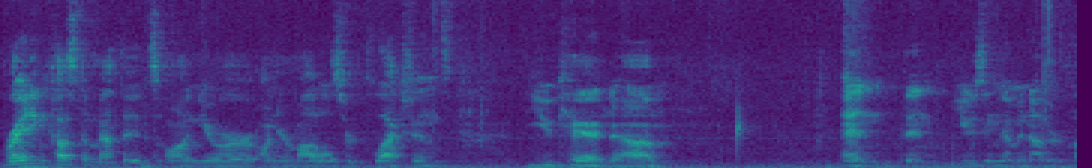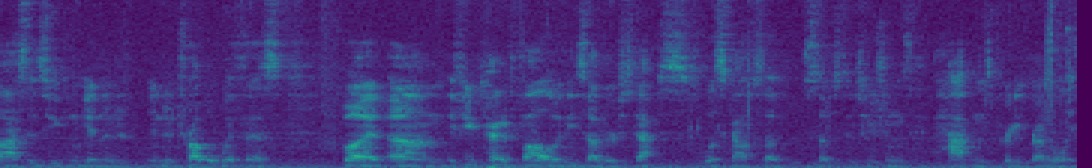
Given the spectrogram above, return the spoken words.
writing custom methods on your on your models or collections, you can um, and then using them in other classes, you can get into, into trouble with this. But um, if you kind of follow these other steps, Liskov sub substitutions happens pretty readily.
